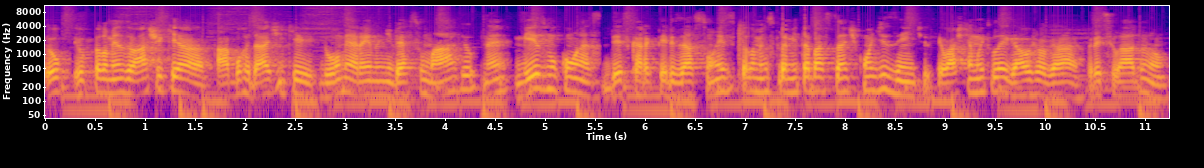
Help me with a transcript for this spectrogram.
eu, eu pelo menos eu acho que a, a abordagem que do Homem-Aranha no universo Marvel, né, mesmo com as descaracterizações, pelo menos para mim tá bastante condizente. Eu acho que é muito legal jogar por esse lado, não.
